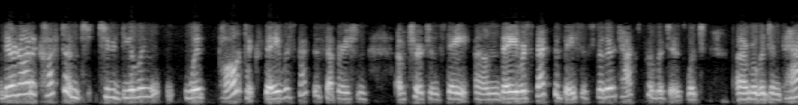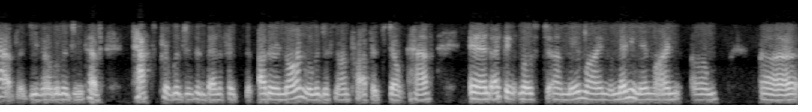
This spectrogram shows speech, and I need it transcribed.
they're not accustomed to dealing with politics. They respect the separation of church and state, um, they respect the basis for their tax privileges, which uh, religions have. As you know, religions have tax privileges and benefits that other non-religious nonprofits don't have. And I think most uh, mainline, many mainline, um, uh,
